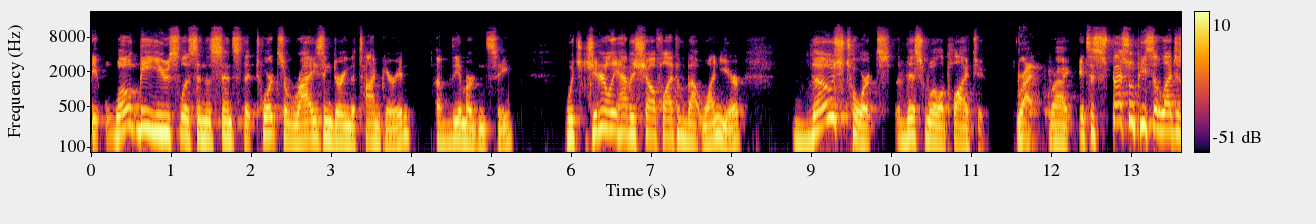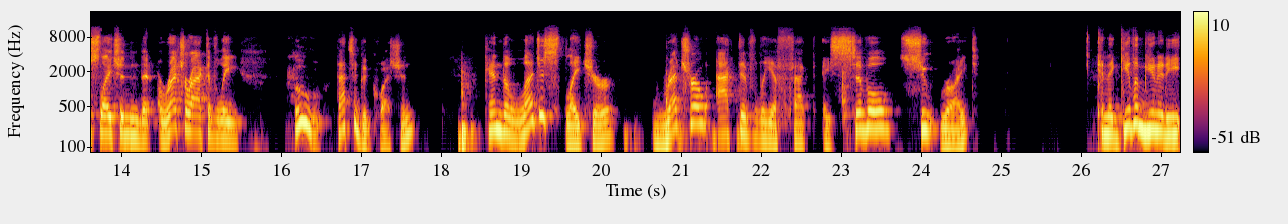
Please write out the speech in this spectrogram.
it won't be useless in the sense that torts arising during the time period of the emergency, which generally have a shelf life of about one year, those torts this will apply to. Right. Right. It's a special piece of legislation that retroactively, ooh, that's a good question. Can the legislature retroactively affect a civil suit right can they give immunity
